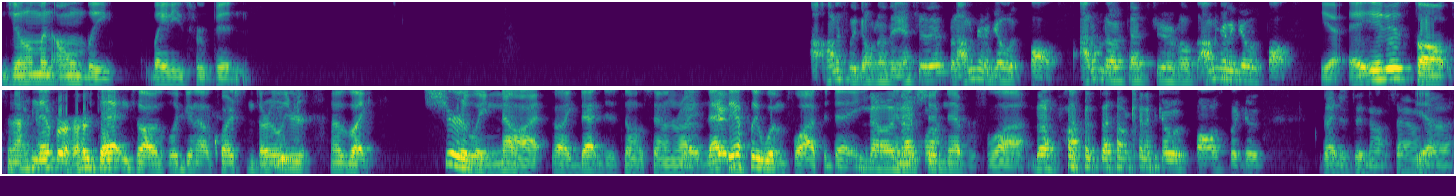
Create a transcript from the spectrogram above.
gentlemen only, ladies forbidden. I honestly don't know the answer to this, but I'm going to go with false. I don't know if that's true or false. But I'm going to go with false. Yeah, it is false, and I never heard that until I was looking up questions earlier. I was like, surely not. Like that just don't sound right. Yes, That definitely wouldn't fly today. No, and and it should why- never fly. That's why I said I'm going to go with false because that just did not sound Yeah. uh,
